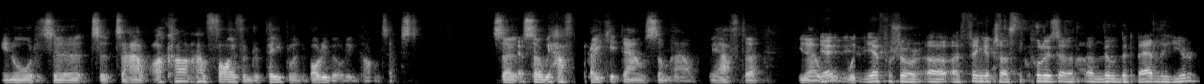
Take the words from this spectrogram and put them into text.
in order to to, to have. I can't have 500 people in a bodybuilding contest. So so we have to break it down somehow. We have to, you know. Yeah, we, yeah for sure. Uh, I think I just put it a, a, little bit badly here.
